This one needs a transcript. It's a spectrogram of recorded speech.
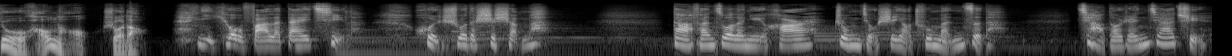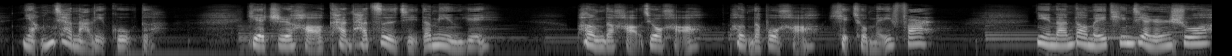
又好恼，说道：“你又发了呆气了，混说的是什么？大凡做了女孩，终究是要出门子的，嫁到人家去，娘家哪里顾得？也只好看她自己的命运，碰得好就好，碰得不好也就没法儿。”你难道没听见人说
